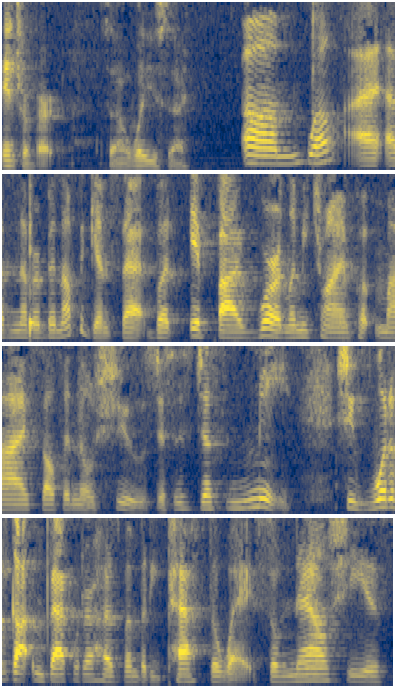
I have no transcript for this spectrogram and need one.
introvert. So, what do you say? Um, well, I, I've never been up against that, but if I were, let me try and put myself in those shoes. Just as just me. She would have gotten back with her husband, but he passed away. So now she is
